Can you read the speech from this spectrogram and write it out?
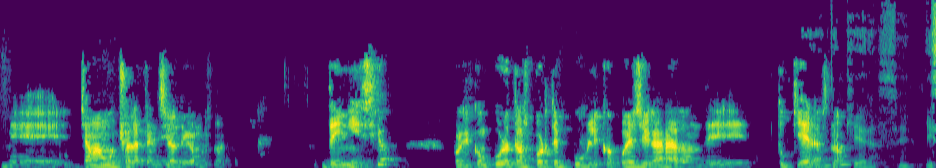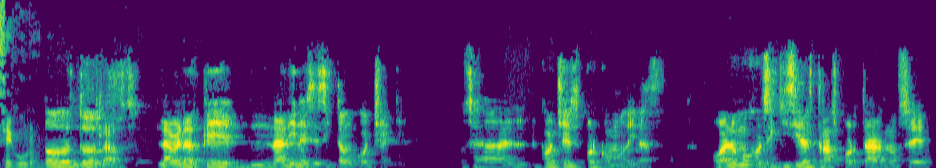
me llama mucho la atención, digamos, ¿no? De inicio, Porque con puro transporte público puedes llegar a donde tú quieras, Donde ¿no? quieras, sí. Y seguro. ¿no? Todos, todos lados. La verdad que nadie necesita un coche aquí. O sea, el coche es por comodidad. O a lo mejor si quisieras transportar, no sé,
